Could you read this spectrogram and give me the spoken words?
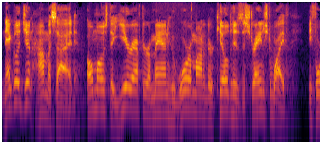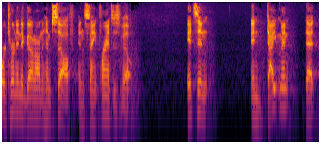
negligent homicide almost a year after a man who wore a monitor killed his estranged wife before turning the gun on himself in St. Francisville. It's an indictment that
